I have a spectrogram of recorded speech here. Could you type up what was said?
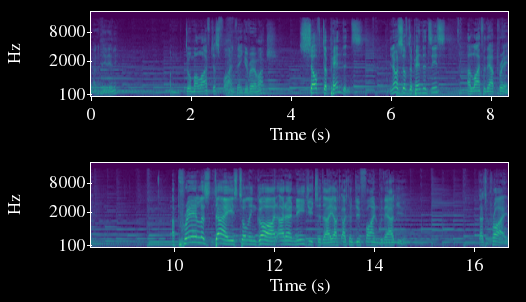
I don't need anything. I'm doing my life just fine. Thank you very much. Self-dependence. You know what self-dependence is? A life without prayer. A prayerless day is telling God, I don't need you today. I, I can do fine without you. That's pride.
